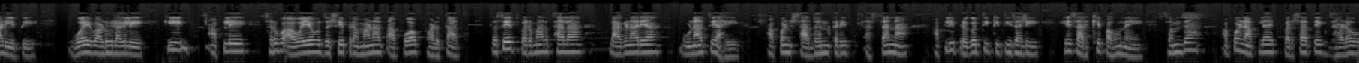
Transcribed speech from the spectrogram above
आड येते. वय वाढू लागले की आपले सर्व अवयव जसे प्रमाणात आपोआप वाढतात तसेच परमार्थाला लागणाऱ्या गुणाचे आहे. आपण साधन करीत असताना आपली प्रगती किती झाली हे सारखे पाहू नये. समजा आपण आपल्या परसात एक झाडव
